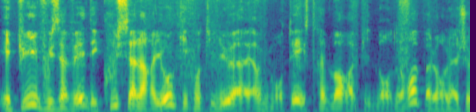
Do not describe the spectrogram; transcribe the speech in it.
Et puis, vous avez des coûts salariaux qui continuent à augmenter extrêmement rapidement en Europe. Alors là, je,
